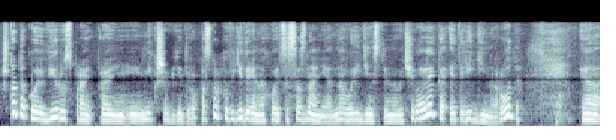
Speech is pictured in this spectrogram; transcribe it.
Что такое вирус, проникший в ядро? Поскольку в ядре находится сознание одного единственного человека, это регина рода, э,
